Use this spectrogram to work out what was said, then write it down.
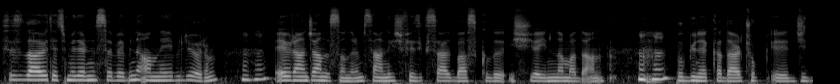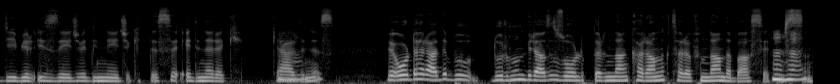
Sizi davet etmelerinin sebebini anlayabiliyorum. Hı hı. Evrencan da sanırım sen de hiç fiziksel baskılı iş yayınlamadan hı hı. bugüne kadar çok e, ciddi bir izleyici ve dinleyici kitlesi edinerek geldiniz. Hı hı. Ve orada herhalde bu durumun biraz da zorluklarından, karanlık tarafından da bahsetmişsin. Hı hı.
